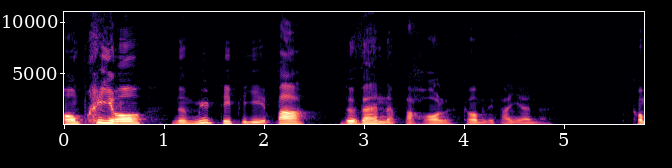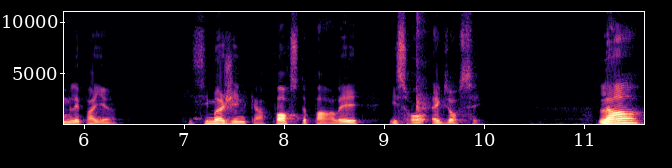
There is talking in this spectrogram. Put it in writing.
en priant, ne multipliez pas de vaines paroles comme les païens, comme les païens, qui s'imaginent qu'à force de parler, ils seront exaucés. Là,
